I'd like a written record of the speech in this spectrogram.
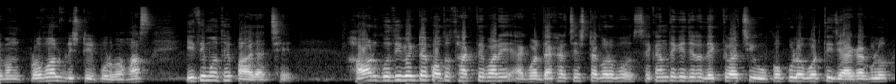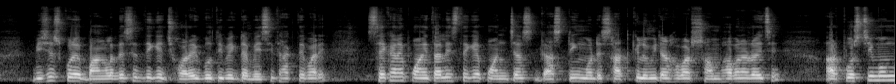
এবং প্রবল বৃষ্টির পূর্বাভাস ইতিমধ্যে পাওয়া যাচ্ছে। হাওয়ার গতিবেগটা কত থাকতে পারে একবার দেখার চেষ্টা করব। সেখান থেকে যেটা দেখতে পাচ্ছি, উপকূলবর্তী জায়গাগুলো, বিশেষ করে বাংলাদেশের দিকে ঝড়ের গতিবেগটা বেশি থাকতে পারে। সেখানে পঁয়তাল্লিশ থেকে পঞ্চাশ গাস্টিং মোটে ষাট কিলোমিটার হওয়ার সম্ভাবনা রয়েছে। আর পশ্চিমবঙ্গ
